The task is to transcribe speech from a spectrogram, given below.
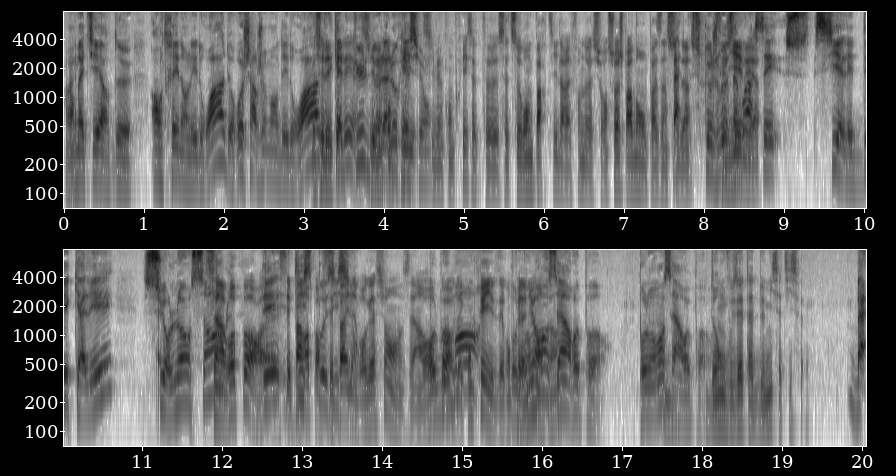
en matière d'entrée dans les droits, de rechargement des droits, de calcul de l'allocation. Si bien compris, cette, euh, cette, seconde partie de la réforme de l'assurance chômage, pardon, on passe d'un bah, Ce que je veux savoir, c'est si elle est décalée sur l'ensemble. C'est un report. C'est pas un report, c'est pas une abrogation. C'est un report. vous avez compris, vous avez compris la nuance. C'est hein. un report. Pour le moment, c'est un report. Donc vous êtes à demi satisfait bah,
